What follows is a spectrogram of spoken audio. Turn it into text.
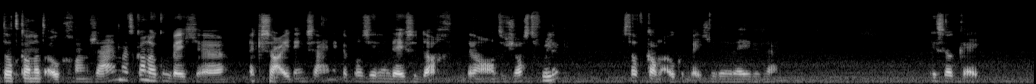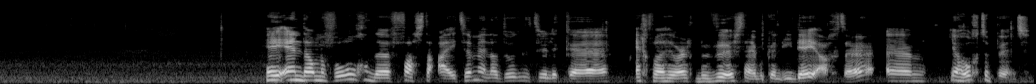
dat kan het ook gewoon zijn. Maar het kan ook een beetje uh, exciting zijn. Ik heb wel zin in deze dag. Ik ben al enthousiast voel ik. Dus dat kan ook een beetje de reden zijn. Is oké. Hey, en dan mijn volgende vaste item. En dat doe ik natuurlijk echt wel heel erg bewust, daar heb ik een idee achter, um, hoogtepunt.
